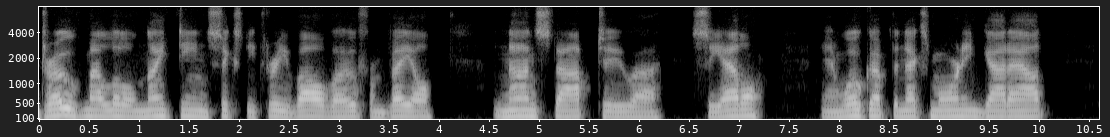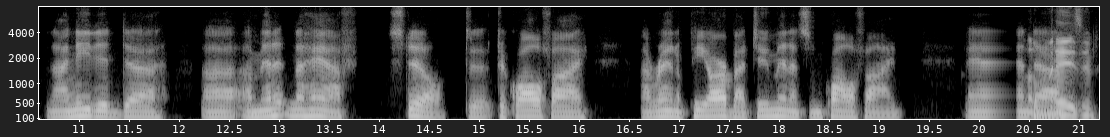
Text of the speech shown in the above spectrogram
drove my little 1963 Volvo from Vail nonstop to uh, Seattle and woke up the next morning, got out, and I needed uh, uh a minute and a half still to, to qualify. I ran a PR by two minutes and qualified. And, and uh, amazing. Uh,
